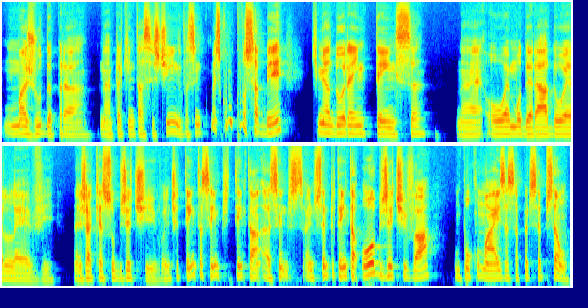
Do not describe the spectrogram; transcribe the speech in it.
uma ajuda para né, quem está assistindo. Assim, mas como que eu vou saber que minha dor é intensa, né? Ou é moderada ou é leve, né, já que é subjetivo? A gente tenta sempre tentar, a gente sempre tenta objetivar um pouco mais essa percepção.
